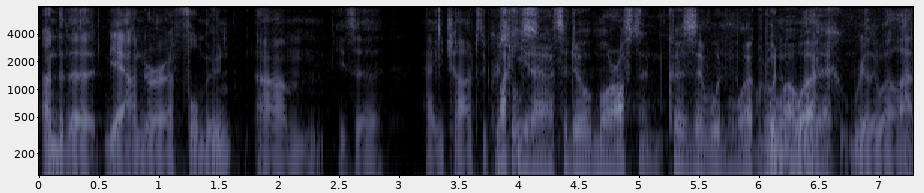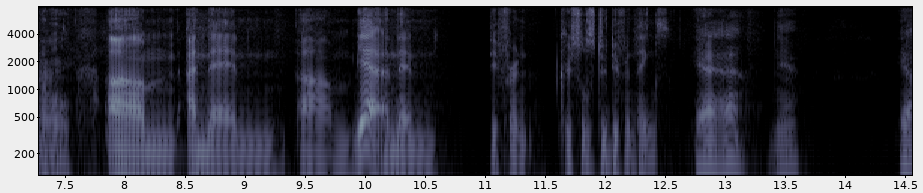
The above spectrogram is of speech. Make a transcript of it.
under the yeah under a full moon um, is a how you charge the crystals. Lucky you don't have to do it more often because it wouldn't work real Wouldn't well, work would really well at No. all. Um, and then um, yeah, and then different crystals do different things. it? Yeah, yeah.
